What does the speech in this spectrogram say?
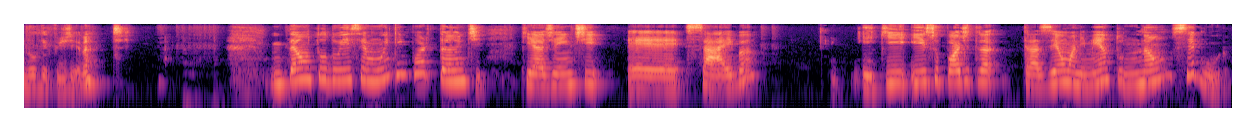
No refrigerante. Então, tudo isso é muito importante que a gente é, saiba e que isso pode tra trazer um alimento não seguro.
